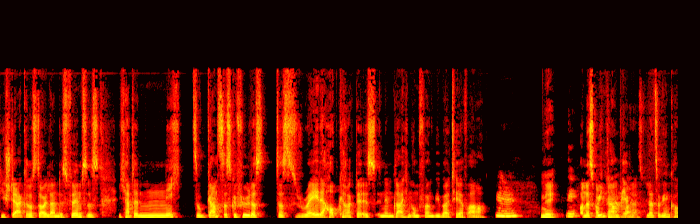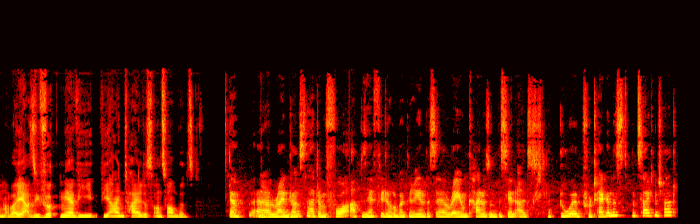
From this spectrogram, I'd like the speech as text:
die stärkere Storyline des Films ist, ich hatte nicht so ganz das Gefühl, dass, dass Ray der Hauptcharakter ist in dem gleichen Umfang wie bei TFA. Mhm. Nee. nee. Von der Screentime her vielleicht so hinkommen. Aber ja, sie wirkt mehr wie, wie ein Teil des Ensembles. Ich glaube, äh, ja. Ryan Johnson hat im Vorab sehr viel darüber geredet, dass er Ray und Kylo so ein bisschen als glaub, Dual Protagonist bezeichnet hat.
